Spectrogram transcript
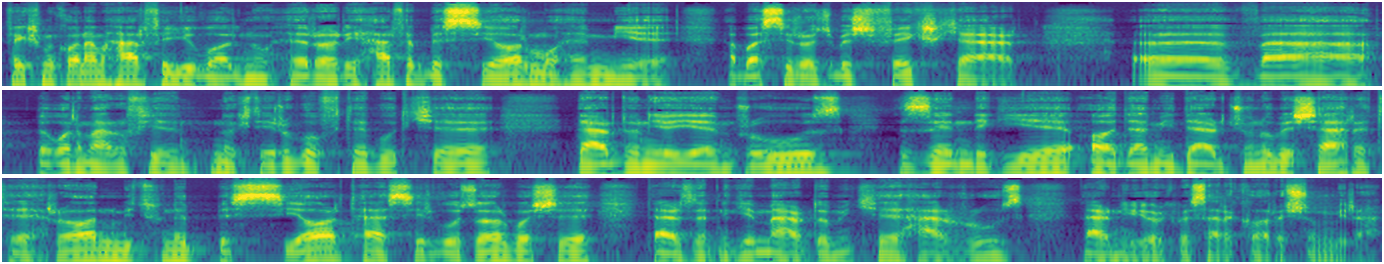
فکر می‌کنم حرف یووال نو هراری حرف بسیار مهمیه و باستی راجبش فکر کرد و به قول معروف یه نکته رو گفته بود که در دنیای امروز زندگی آدمی در جنوب شهر تهران می‌تونه بسیار تاثیرگذار باشه در زندگی مردمی که هر روز در نیویورک به سر کارشون میرن.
